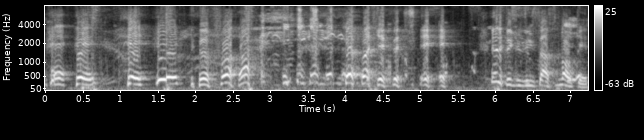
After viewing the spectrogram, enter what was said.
hey, the fuck? the fuck is this shit? This niggas need to stop smoking.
